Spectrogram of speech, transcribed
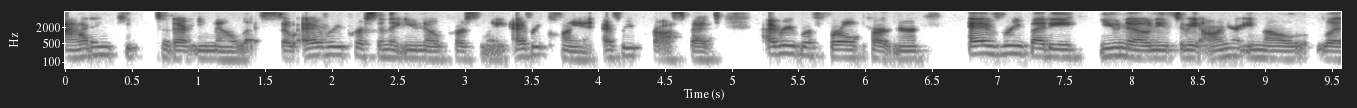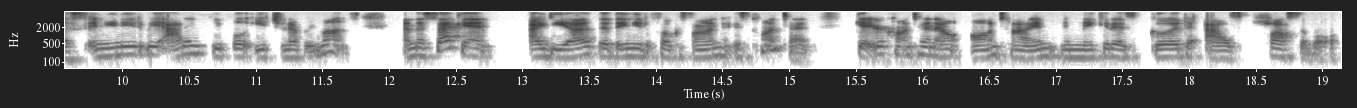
adding people to their email list. So every person that you know personally, every client, every prospect, every referral partner, everybody you know needs to be on your email list and you need to be adding people each and every month. And the second idea that they need to focus on is content. Get your content out on time and make it as good as possible.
